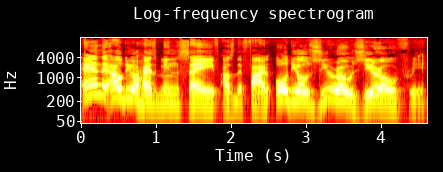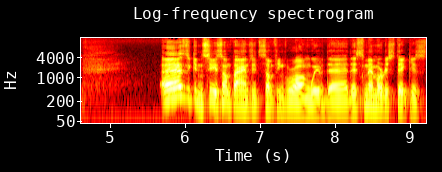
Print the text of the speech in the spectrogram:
And the audio has been saved as the file audio003. As you can see, sometimes it's something wrong with the this memory stick is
